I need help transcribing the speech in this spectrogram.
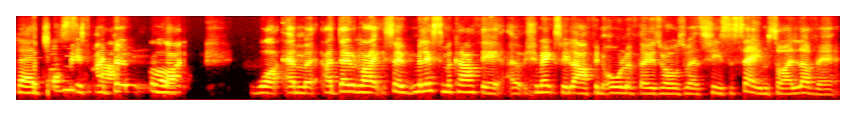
They're the just. Is, I don't oh. like what Emma. I don't like. So Melissa McCarthy, uh, she makes me laugh in all of those roles where she's the same. So I love it.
